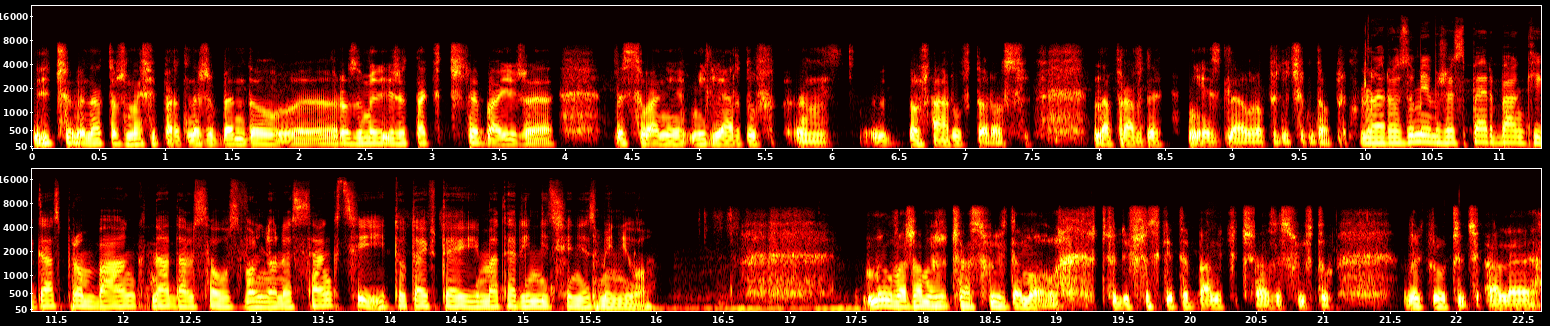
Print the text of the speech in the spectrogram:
Liczymy na to, że nasi partnerzy będą e, rozumieli, że tak trzeba i że wysyłanie miliardów dolarów do Rosji naprawdę nie jest dla Europy niczym dobrym. Rozumiem, że Sperbank i Gazprombank nadal są zwolnione z sankcji i tutaj w tej materii nic się nie zmieniło. My uważamy, że trzeba SWIFT them all, czyli wszystkie te banki trzeba ze SWIFTu wykluczyć, ale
